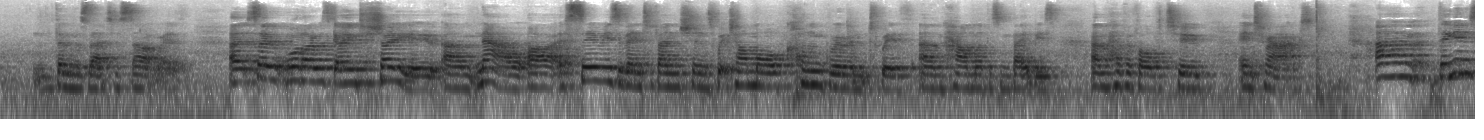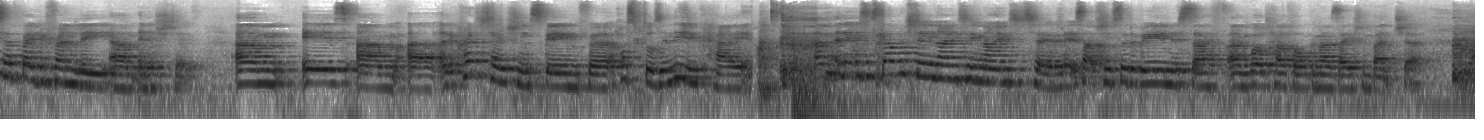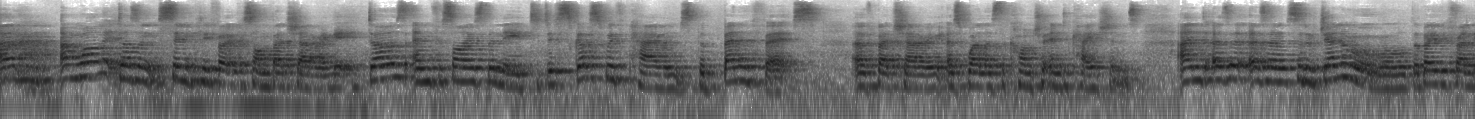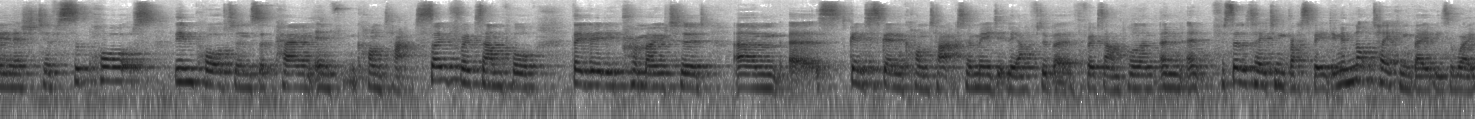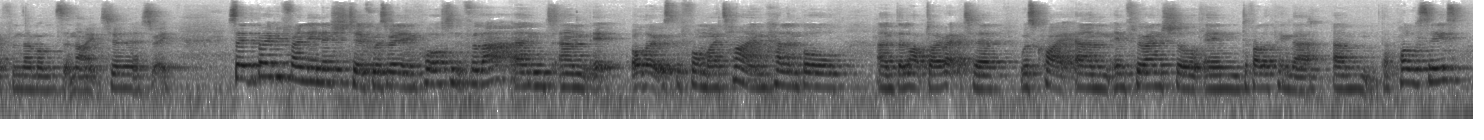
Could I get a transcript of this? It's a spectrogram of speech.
than was there to start with. Uh, so, what I was going to show you um, now are a series of interventions which are more congruent with um, how mothers and babies um, have evolved to interact. Um, the UNICEF Baby Friendly um, Initiative um, is um, uh, an accreditation scheme for hospitals in the UK. Um, and it was established in 1992, and it's actually sort of a UNICEF um, World Health Organization venture. Um, and while it doesn't simply focus on bed sharing, it does emphasise the need to discuss with parents the benefits of bed sharing as well as the contraindications. And as a, as a sort of general rule, the Baby Friendly Initiative supports the importance of parent infant contact. So, for example, they really promoted skin to skin contact immediately after birth, for example, and, and, and facilitating breastfeeding and not taking babies away from their mums at night to a nursery. So the Baby Friendly Initiative was really important for that, and um, it, although it was before my time, Helen Ball um, the lab director, was quite um, influential in developing their, um, their policies.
